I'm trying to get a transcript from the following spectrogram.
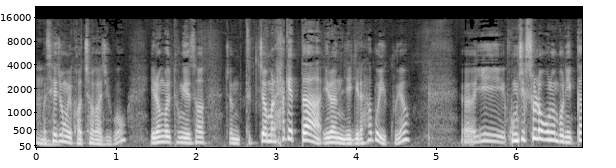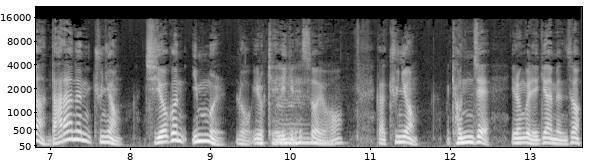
뭐 음. 세종을 거쳐가지고 이런 걸 통해서 좀 득점을 하겠다 이런 얘기를 하고 있고요. 어, 이 공식 슬로건을 보니까 나라는 균형, 지역은 인물로 이렇게 얘기를 음. 했어요. 그러니까 균형, 견제 이런 걸 얘기하면서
